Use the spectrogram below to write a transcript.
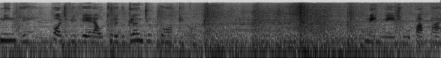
Ninguém pode viver à altura do grande utópico. Nem mesmo o papai.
